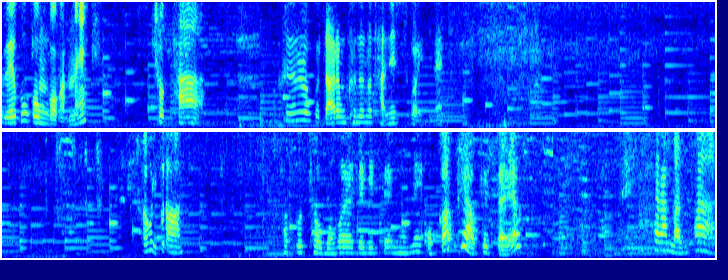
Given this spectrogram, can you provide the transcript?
외국 온 거 같네. 좋다. 그늘로 나름 그늘로 다닐 수가 있네. 어 이쁘다. 밥부터 먹어야 되기 때문에 어 카페 앞에서요? 사람 많다.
